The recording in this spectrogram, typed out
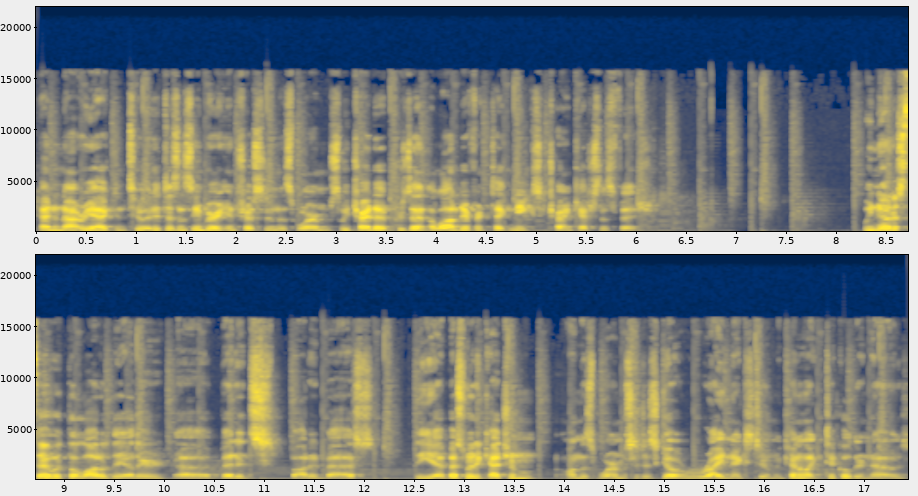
kind of not reacting to it. It doesn't seem very interested in this worm, so we try to present a lot of different techniques to try and catch this fish. We noticed that with a lot of the other uh, bedded spotted bass, the uh, best way to catch them on this worm is to just go right next to them and kind of like tickle their nose.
